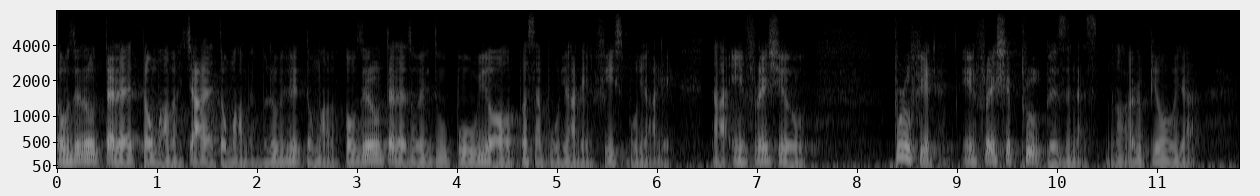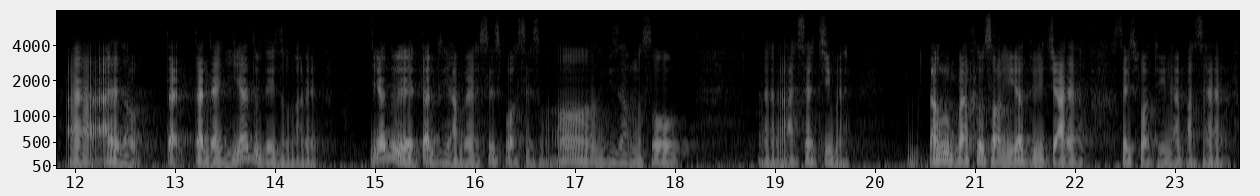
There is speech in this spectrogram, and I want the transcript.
တုံစင်းလုံးတက်တယ်တုံးပါမယ်ကြားတယ်တုံးပါမယ်ဘယ်လိုဖြစ်တုံးပါမယ်ကုန်စင်းလုံးတက်တယ်ဆိုရင် तू ပို့ပြီးတော့ပတ်စံပို့ရတယ် fees ပို့ရတယ်ဒါ inflation ကို proof ဖြစ်တယ် inflation proof business เนาะအဲ့လိုပြောရအဲ့ဒါအဲ့ဒါကြောင့်တက်တက်တယ်ရီရတူတွေဆိုတာလေရီရတူတွေတက်တရားပဲ6.6ဆိုအော် visa မစိုးအဲအဲ့ဆက်ကြည့်မယ်နောက်ခု Microsoft ရီရတူတွေကြားတယ်6.29%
